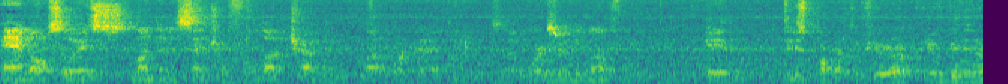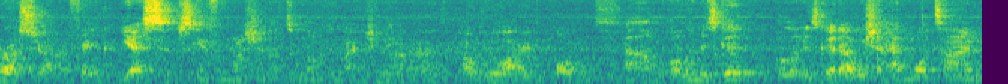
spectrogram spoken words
and also it's London is central for a lot of travel, a lot of work that I do. So it works really well for me. In this part of Europe, you've been in Russia, I think. Yes, I just came from Russia not too long ago, actually. And how do you like Poland? Uh, Poland is good. Poland is good. I wish I had more time,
